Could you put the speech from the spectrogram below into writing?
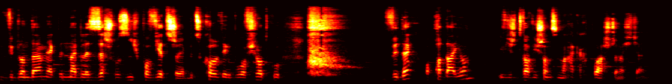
wyglądałem jakby nagle zeszło z nich powietrze, jakby cokolwiek było w środku. Wydech, opadają i widzisz dwa wiszące na hakach płaszcze na ścianie.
